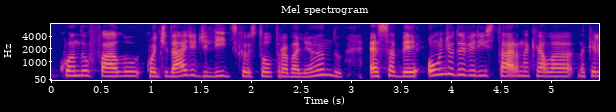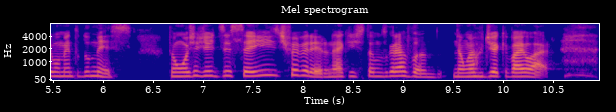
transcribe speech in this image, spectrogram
quando eu falo quantidade de leads que eu estou trabalhando, é saber onde eu deveria estar naquela, naquele momento do mês. Então, hoje é dia 16 de fevereiro, né, que estamos gravando. Não é o dia que vai ao ar.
